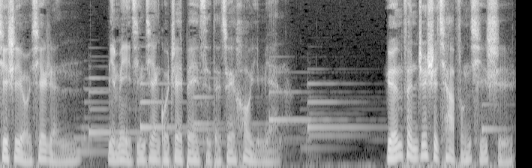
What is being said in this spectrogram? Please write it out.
其实有些人，你们已经见过这辈子的最后一面了。缘分真是恰逢其时，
